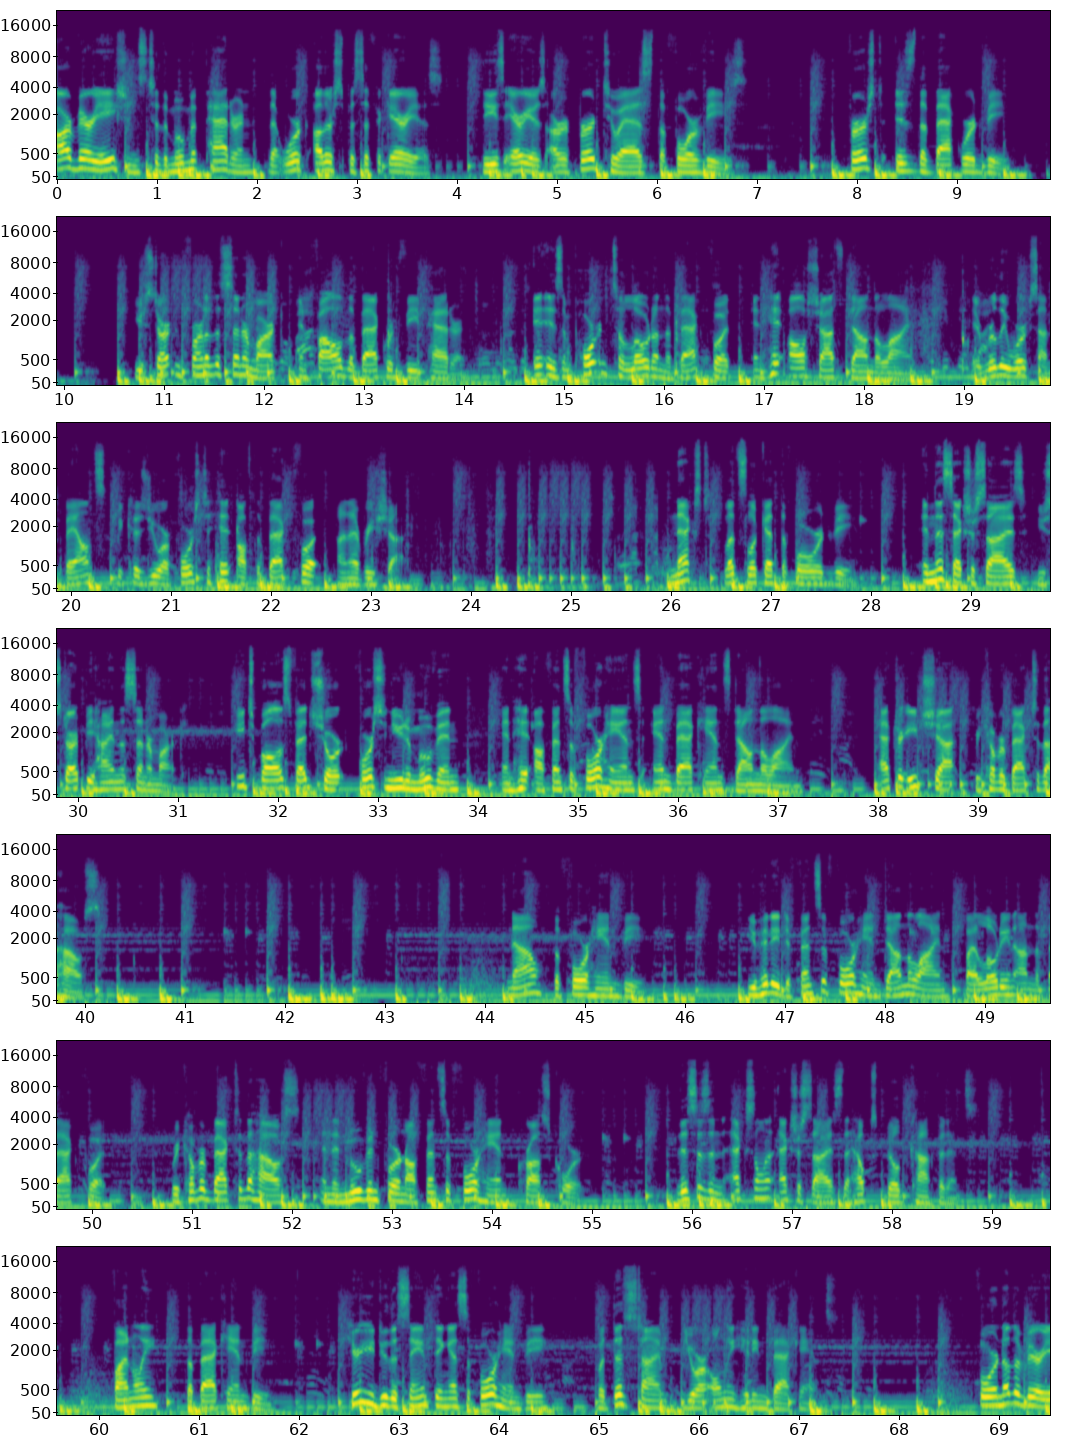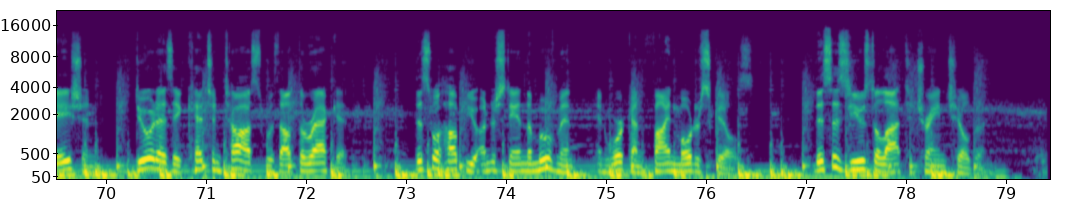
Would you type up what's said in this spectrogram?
are variations to the movement pattern that work other specific areas. These areas are referred to as the four V's. First is the backward V. You start in front of the center mark and follow the backward V pattern. It is important to load on the back foot and hit all shots down the line. It really works on balance because you are forced to hit off the back foot on every shot. Next, let's look at the forward V. In this exercise, you start behind the center mark. Each ball is fed short, forcing you to move in and hit offensive forehands and backhands down the line. After each shot, recover back to the house. Now, the forehand V. You hit a defensive forehand down the line by loading on the back foot. Recover back to the house and then move in for an offensive forehand cross court. This is an excellent exercise that helps build confidence. Finally, the backhand V. Here you do the same thing as the forehand V, but this time you are only hitting backhands. For another variation, do it as a catch and toss without the racket. This will help you understand the movement and work on fine motor skills. This is used a lot to train children.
